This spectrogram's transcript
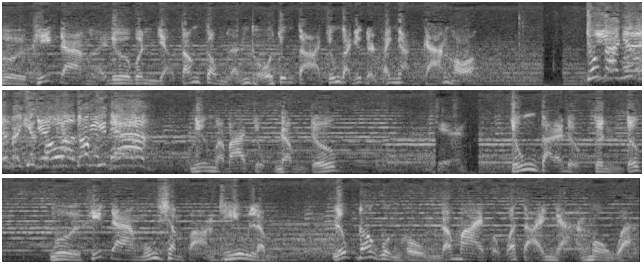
người khiết đan lại đưa binh vào tấn công lãnh thổ chúng ta. Chúng ta nhất định phải ngăn cản họ. Chúng ta nhất định phải giết bộ chó khiết đan. Nhưng mà ba chục năm trước Chúng ta đã được tin tức Người khiết đan muốn xâm phạm thiếu lâm Lúc đó quần hùng đã mai phục ở tại ngạn môn hoàng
